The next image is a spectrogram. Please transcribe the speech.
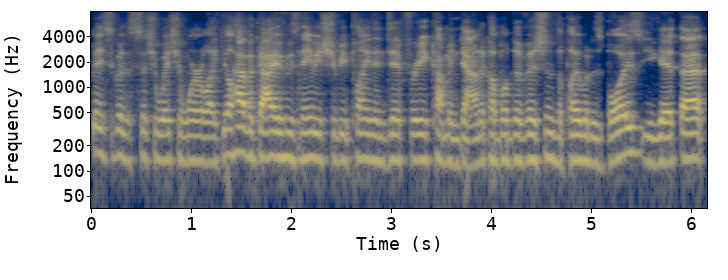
basically the situation where like you'll have a guy whose name he should be playing in Div Free coming down a couple divisions to play with his boys. You get that?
